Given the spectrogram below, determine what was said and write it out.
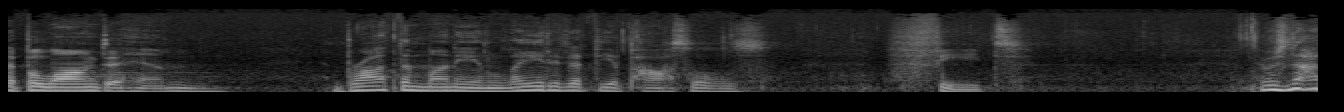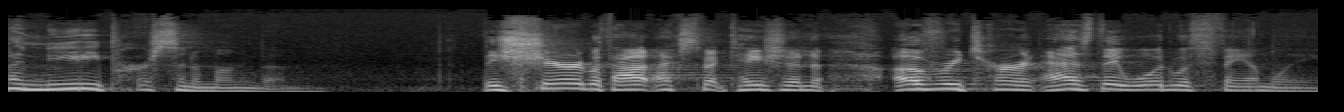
that belonged to him, brought the money and laid it at the apostles' feet. There was not a needy person among them. They shared without expectation of return as they would with family.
